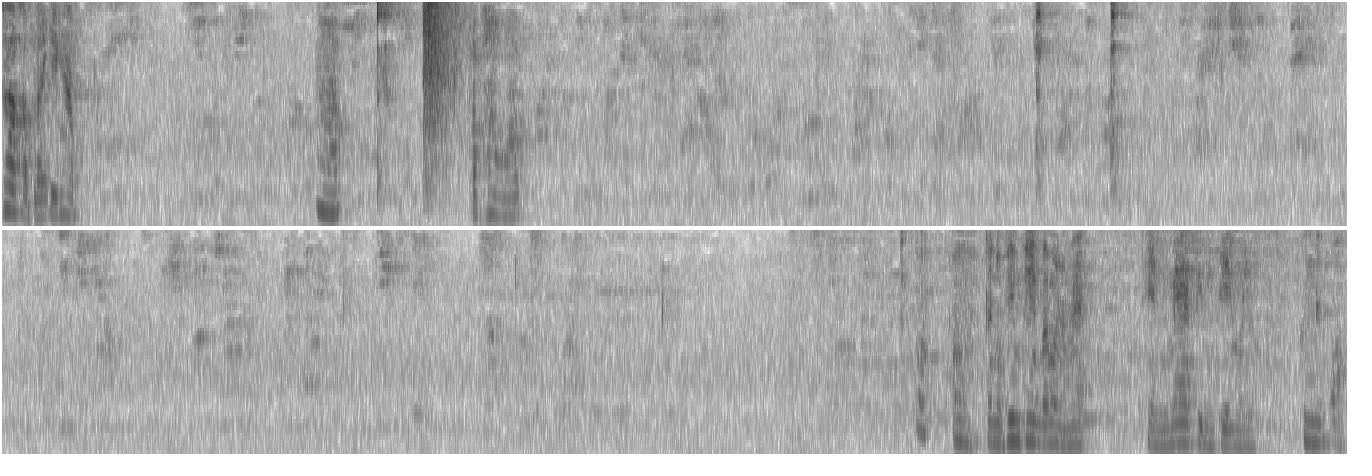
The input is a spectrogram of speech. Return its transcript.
ข้าวกับอะไรกินครับนะครับกะเพราครับอืมแต่หนูพิมพ์เพลงไปหมดนะแม่ เห็นแม่พิมพ์เพลงมาอยู่ เพิ่งนึกออก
